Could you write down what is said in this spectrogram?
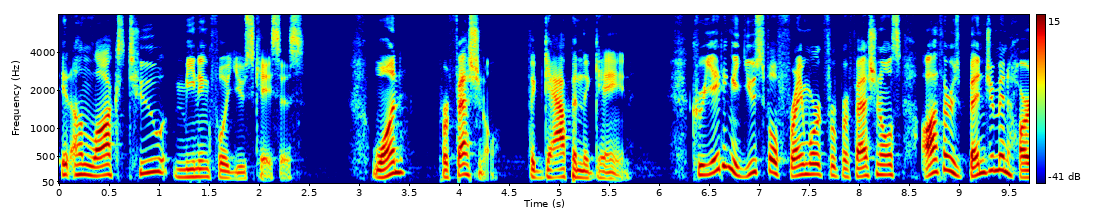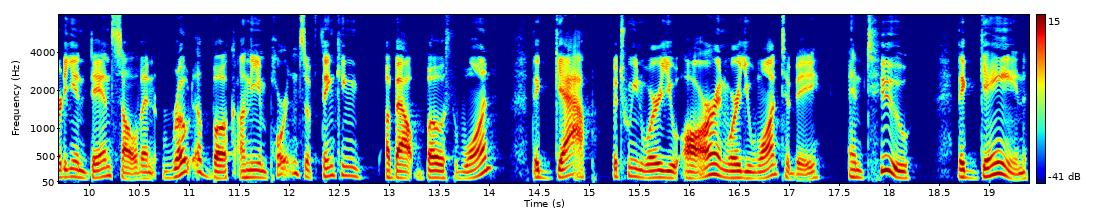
it unlocks two meaningful use cases. One, professional, the gap and the gain. Creating a useful framework for professionals, authors Benjamin Hardy and Dan Sullivan wrote a book on the importance of thinking about both one, the gap between where you are and where you want to be, and two, the gain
